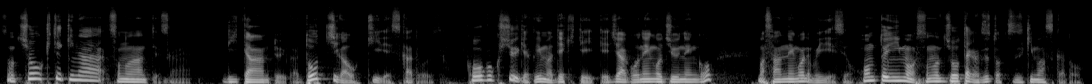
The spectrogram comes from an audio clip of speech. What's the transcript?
その長期的な、そのなんていうんですかね、リターンというか、どっちが大きいですかってことですよ。広告集客今できていて、じゃあ5年後、10年後、まあ3年後でもいいですよ。本当に今はその状態がずっと続きますかと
